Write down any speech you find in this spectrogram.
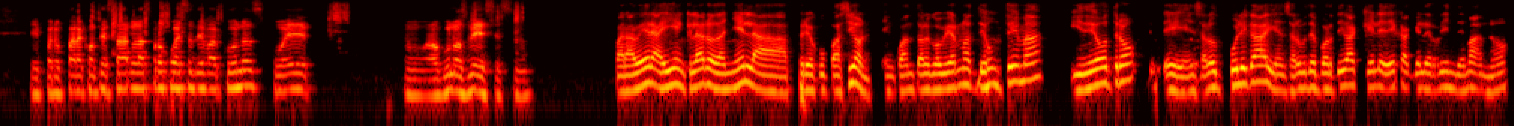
pero para contestar las propuestas de vacunas fue algunos meses. Para ver ahí en claro, Daniel, la preocupación en cuanto al gobierno de un tema y de otro eh, en salud pública y en salud deportiva, ¿qué le deja, qué le rinde más, no?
